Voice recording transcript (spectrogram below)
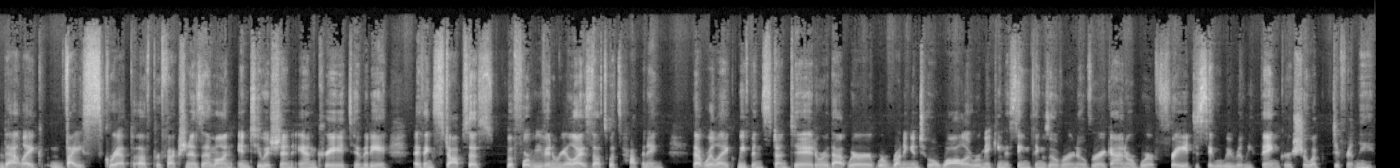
that like vice grip of perfectionism on intuition and creativity, I think stops us before we even realize that's what's happening that we're like we've been stunted or that we're we're running into a wall or we're making the same things over and over again or we're afraid to say what we really think or show up differently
